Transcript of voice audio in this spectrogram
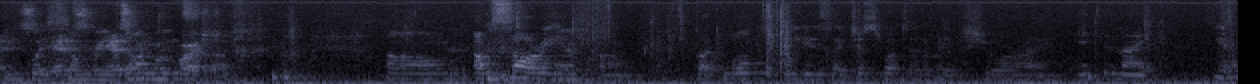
think ask- with ask- some ask him a redundant question. stuff. Um, I'm sorry if, um, but multiple years, I just wanted to make sure I. Into night. Yeah,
